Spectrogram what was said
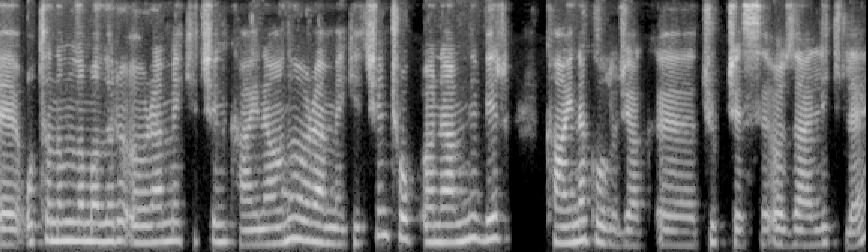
e, o tanımlamaları öğrenmek için kaynağını öğrenmek için çok önemli bir kaynak olacak e, Türkçesi özellikle.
